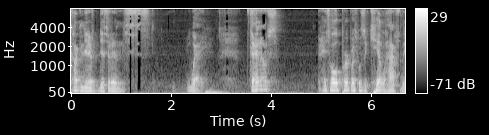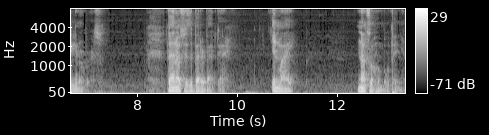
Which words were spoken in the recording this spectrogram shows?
cognitive dissonance way. Thanos, his whole purpose was to kill half of the universe. Thanos is the better bad guy, in my not so humble opinion.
